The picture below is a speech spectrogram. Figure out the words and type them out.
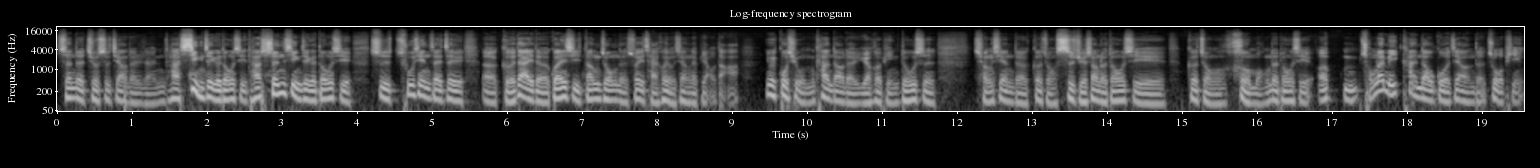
真的就是这样的人，他信这个东西，他深信这个东西是出现在这呃隔代的关系当中的，所以才会有这样的表达。因为过去我们看到的袁和平都是。呈现的各种视觉上的东西，各种荷蒙的东西，而嗯，从来没看到过这样的作品，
